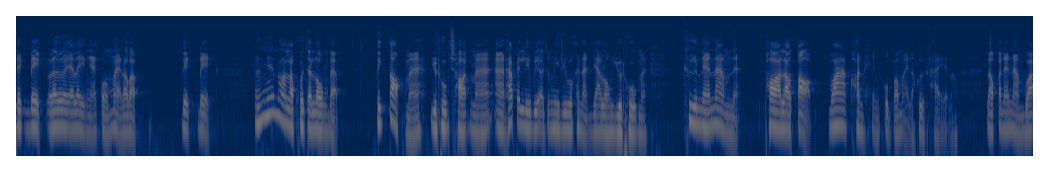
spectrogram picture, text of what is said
เด็กๆเลยอะไรอย่างเงี้ยกลุ่มเป้าหมายเราแบบเด็กๆเออแน่นอนเราควรจะลงแบบ TikTok มา YouTube Short มาอ่าถ้าเป็นรีวิวอาจจะมีรีวิวขนาดยาลง YouTube มา คือแนะนำเนี่ย พอเราตอบว่าคอนเทนต์กลุ่มเป้าหมายเราคือใครเนาะเราก็แนะนำว่า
